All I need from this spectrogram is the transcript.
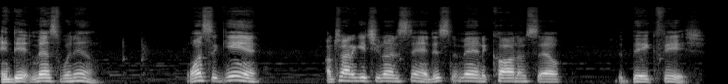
and didn't mess with him. Once again, I'm trying to get you to understand this is the man that called himself the big fish.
